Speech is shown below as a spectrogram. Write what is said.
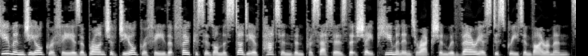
Human geography is a branch of geography that focuses on the study of patterns and processes that shape human interaction with various discrete environments.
